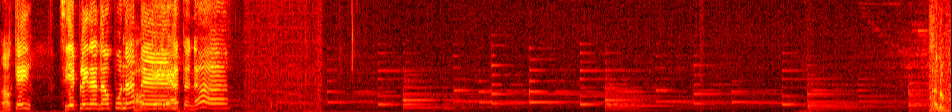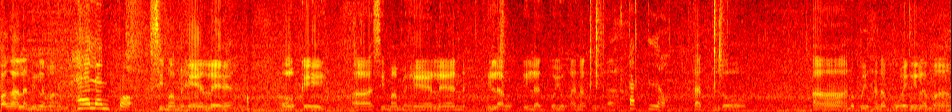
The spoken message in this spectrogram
Okay. Sige, play na daw po natin. Okay, eto na. Anong pangalan nila, ma'am? Helen po. Si Ma'am Helen. Okay. Ah, si Ma'am Helen, ilang ilan po yung anak nila? Tatlo. Tatlo. Ah, ano po yung hanabuhay nila, ma'am?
